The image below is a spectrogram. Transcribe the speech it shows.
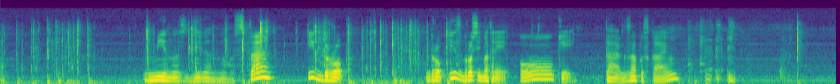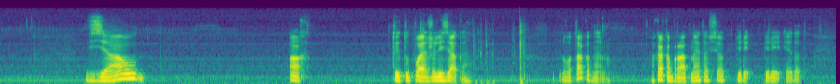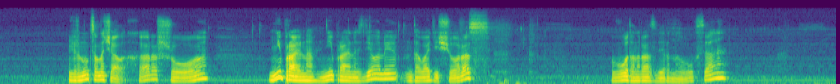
Минус 90. И дроп. Дроп и сбросить батарею. Окей. Так, запускаем. Взял. Ах. Ты тупая железяка. Вот так вот, наверное. А как обратно это все пере, пере этот? Вернуться в начало. Хорошо. Неправильно, неправильно сделали. Давайте еще раз. Вот он развернулся.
